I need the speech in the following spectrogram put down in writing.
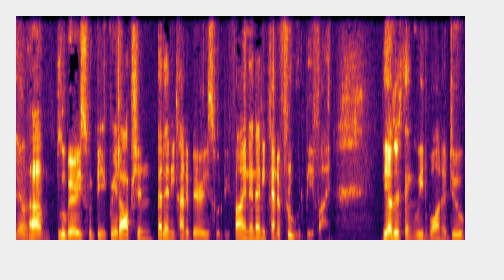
Yeah. Um, blueberries would be a great option, but any kind of berries would be fine, and any kind of fruit would be fine. The other thing we'd want to do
